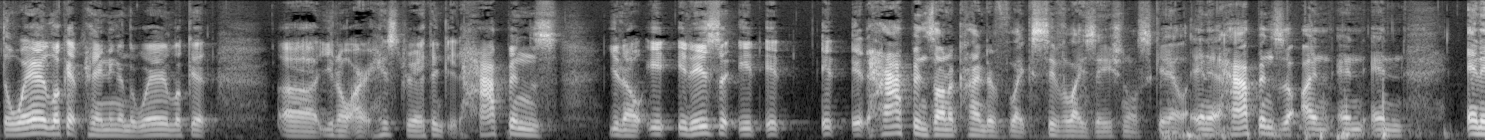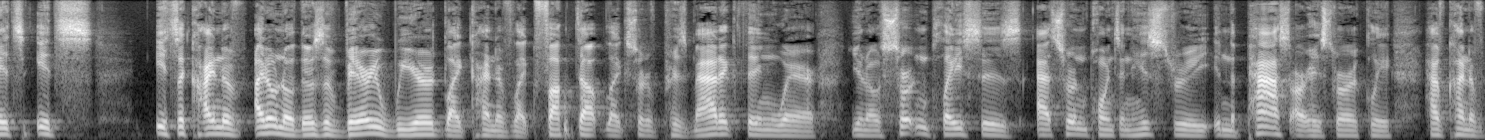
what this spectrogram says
the way I look at painting and the way I look at uh, you know art history, I think it happens. You know, it, it is it it it, it happens on a kind of like civilizational scale, and it happens on and and and it's it's it's a kind of I don't know. There's a very weird, like kind of like fucked up, like sort of prismatic thing where you know certain places at certain points in history in the past, are historically, have kind of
